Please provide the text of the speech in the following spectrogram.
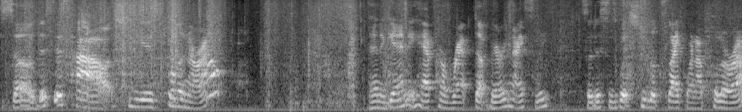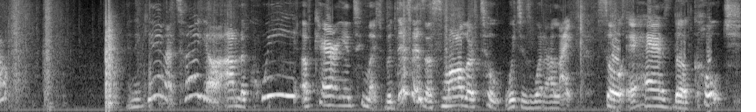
So this is how she is pulling her out. And again, they have her wrapped up very nicely. So this is what she looks like when I pull her out. And again, I tell y'all, I'm the queen of carrying too much. But this is a smaller tote, which is what I like. So it has the Coach,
